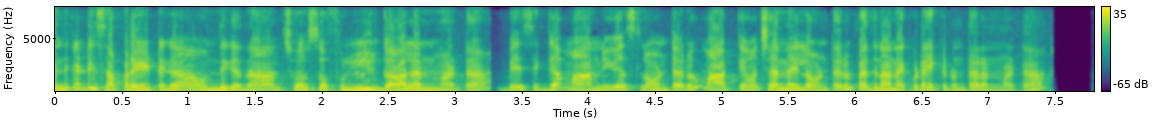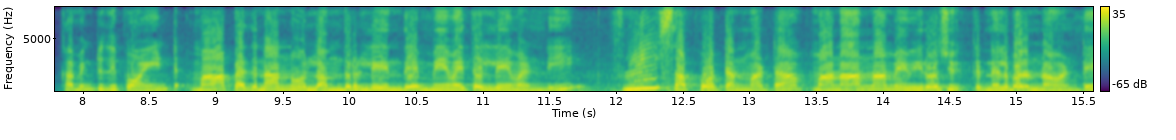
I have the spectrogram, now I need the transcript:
ఎందుకంటే సపరేట్గా ఉంది కదా సో సో ఫుల్ గాల్ అనమాట బేసిక్గా మా అన్న యూఎస్లో ఉంటారు మా అక్కేమో చెన్నైలో ఉంటారు పెదనాన్న కూడా ఇక్కడ ఉంటారనమాట కమింగ్ టు ది పాయింట్ మా పెదనాన్న వాళ్ళందరూ లేనిదే మేమైతే లేవండి. ఫుల్ సపోర్ట్ అన్నమాట. మా నాన్న మేము ఈరోజు ఇక్కడ నిలబడి ఉన్నామంటే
